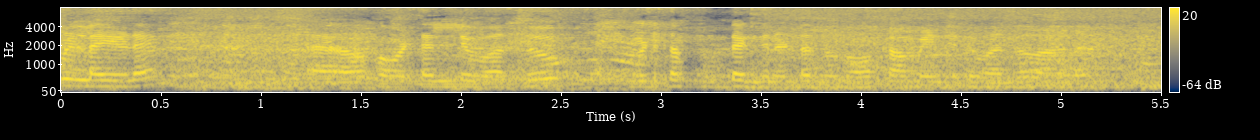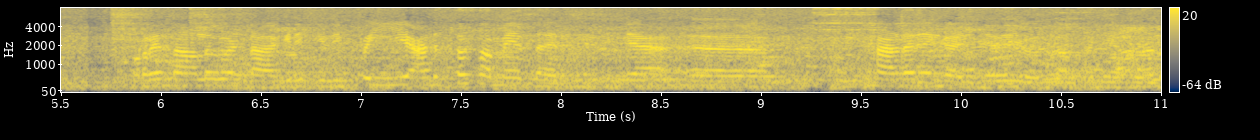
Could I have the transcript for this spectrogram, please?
പിള്ളയുടെ ഹോട്ടലിൽ വന്നു. ഇവിടുത്തെ ഫുഡ് എങ്ങനെയുണ്ടെന്ന് നോക്കാൻ വേണ്ടിയിട്ട് വന്നതാണ്. കുറേ നാൾ കൊണ്ട് ആഗ്രഹിക്കുന്നത് ഇപ്പം ഈ അടുത്ത സമയത്തായിരുന്നു ഇതിന്റെ ഉദ്ഘാടനം കഴിഞ്ഞതേ ഉള്ളൂ. അപ്പം ഞങ്ങൾ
